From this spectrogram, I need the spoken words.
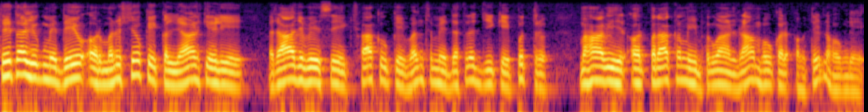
त्रेता युग में देव और मनुष्यों के कल्याण के लिए राजवेश से इक्ष्वाकु के वंश में दशरथ जी के पुत्र महावीर और पराक्रमी भगवान राम होकर अवतीर्ण होंगे।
